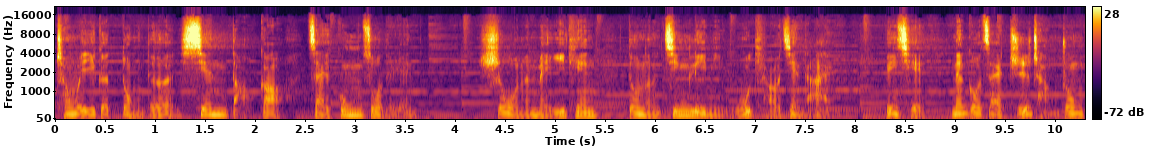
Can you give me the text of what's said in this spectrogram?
成为一个懂得先祷告再工作的人，使我们每一天都能经历你无条件的爱，并且能够在职场中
